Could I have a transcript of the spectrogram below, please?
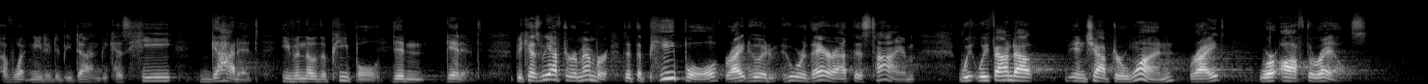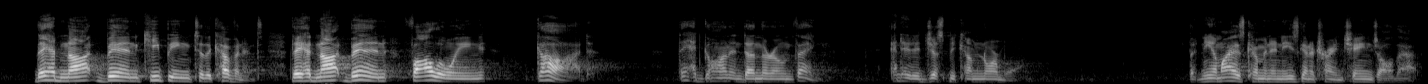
of what needed to be done because he got it even though the people didn't get it. Because we have to remember that the people, right, who, had, who were there at this time, we, we found out in chapter one, right, were off the rails. They had not been keeping to the covenant, they had not been following God. They had gone and done their own thing and it had just become normal. But Nehemiah's coming in and he's going to try and change all that.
